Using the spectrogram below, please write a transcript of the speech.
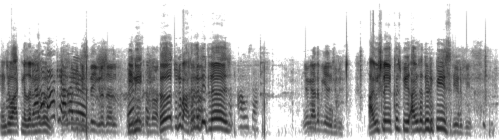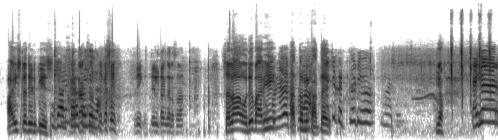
यांची झाली नाही बघ इकडे चल? तिने अ तुम्ही भाकर कधी घेतलं एक आता ऐंशी पीस आयुषला एकच पीस आयुषला दीड पीस. दीड पीस. आयुषला दीड पीस. दीडशे रुपये दे हे कसे? दे तेल टाक जरासा. चला ओदे बारी. आता मी खाताय. कटकट या. टायगर.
